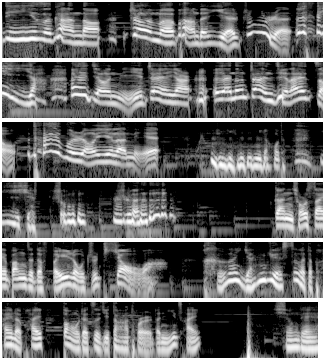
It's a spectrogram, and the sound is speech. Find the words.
第一次看到这么胖的野猪人！哎呀，哎，就你这样还能站起来走，太不容易了！你，你喵的野猪人！干球腮帮子的肥肉直跳啊！和颜悦色的拍了拍抱着自己大腿的尼才。兄弟，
